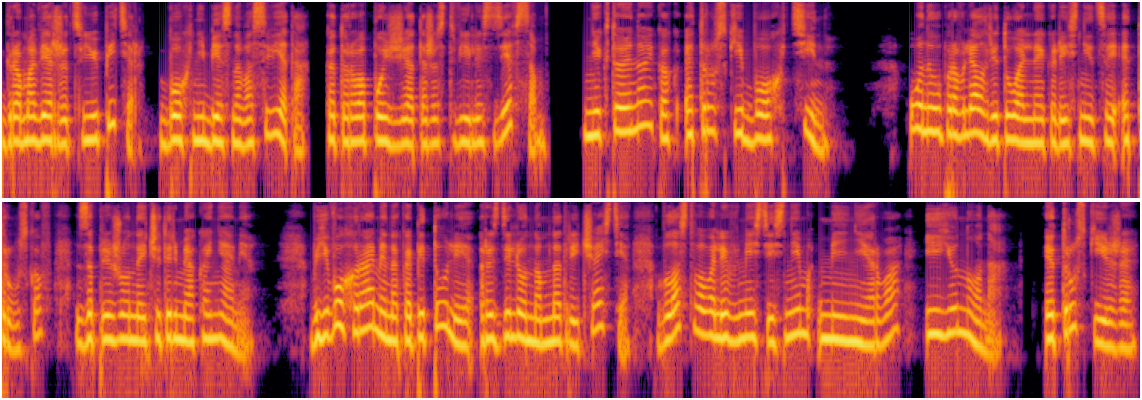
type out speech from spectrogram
Громовержец Юпитер, бог небесного света, которого позже отожествили с Зевсом, никто иной, как этрусский бог Тин. Он и управлял ритуальной колесницей этрусков, запряженной четырьмя конями. В его храме на Капитолии, разделенном на три части, властвовали вместе с ним Минерва и Юнона – Этрусские же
